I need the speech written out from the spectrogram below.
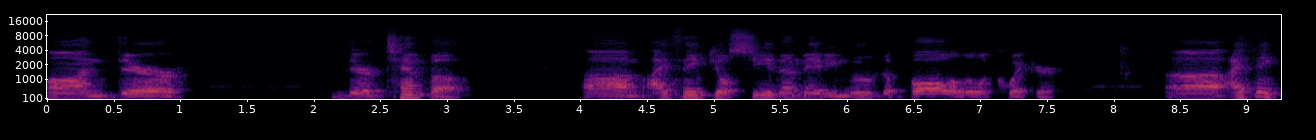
on their their tempo. Um, I think you'll see them maybe move the ball a little quicker. Uh, I think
